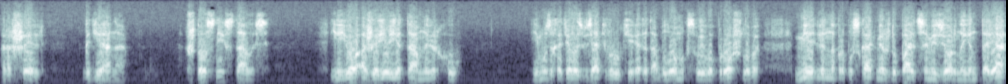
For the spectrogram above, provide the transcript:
Рошель, где она? Что с ней сталось? Ее ожерелье там, наверху. Ему захотелось взять в руки этот обломок своего прошлого, медленно пропускать между пальцами зерна янтаря,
